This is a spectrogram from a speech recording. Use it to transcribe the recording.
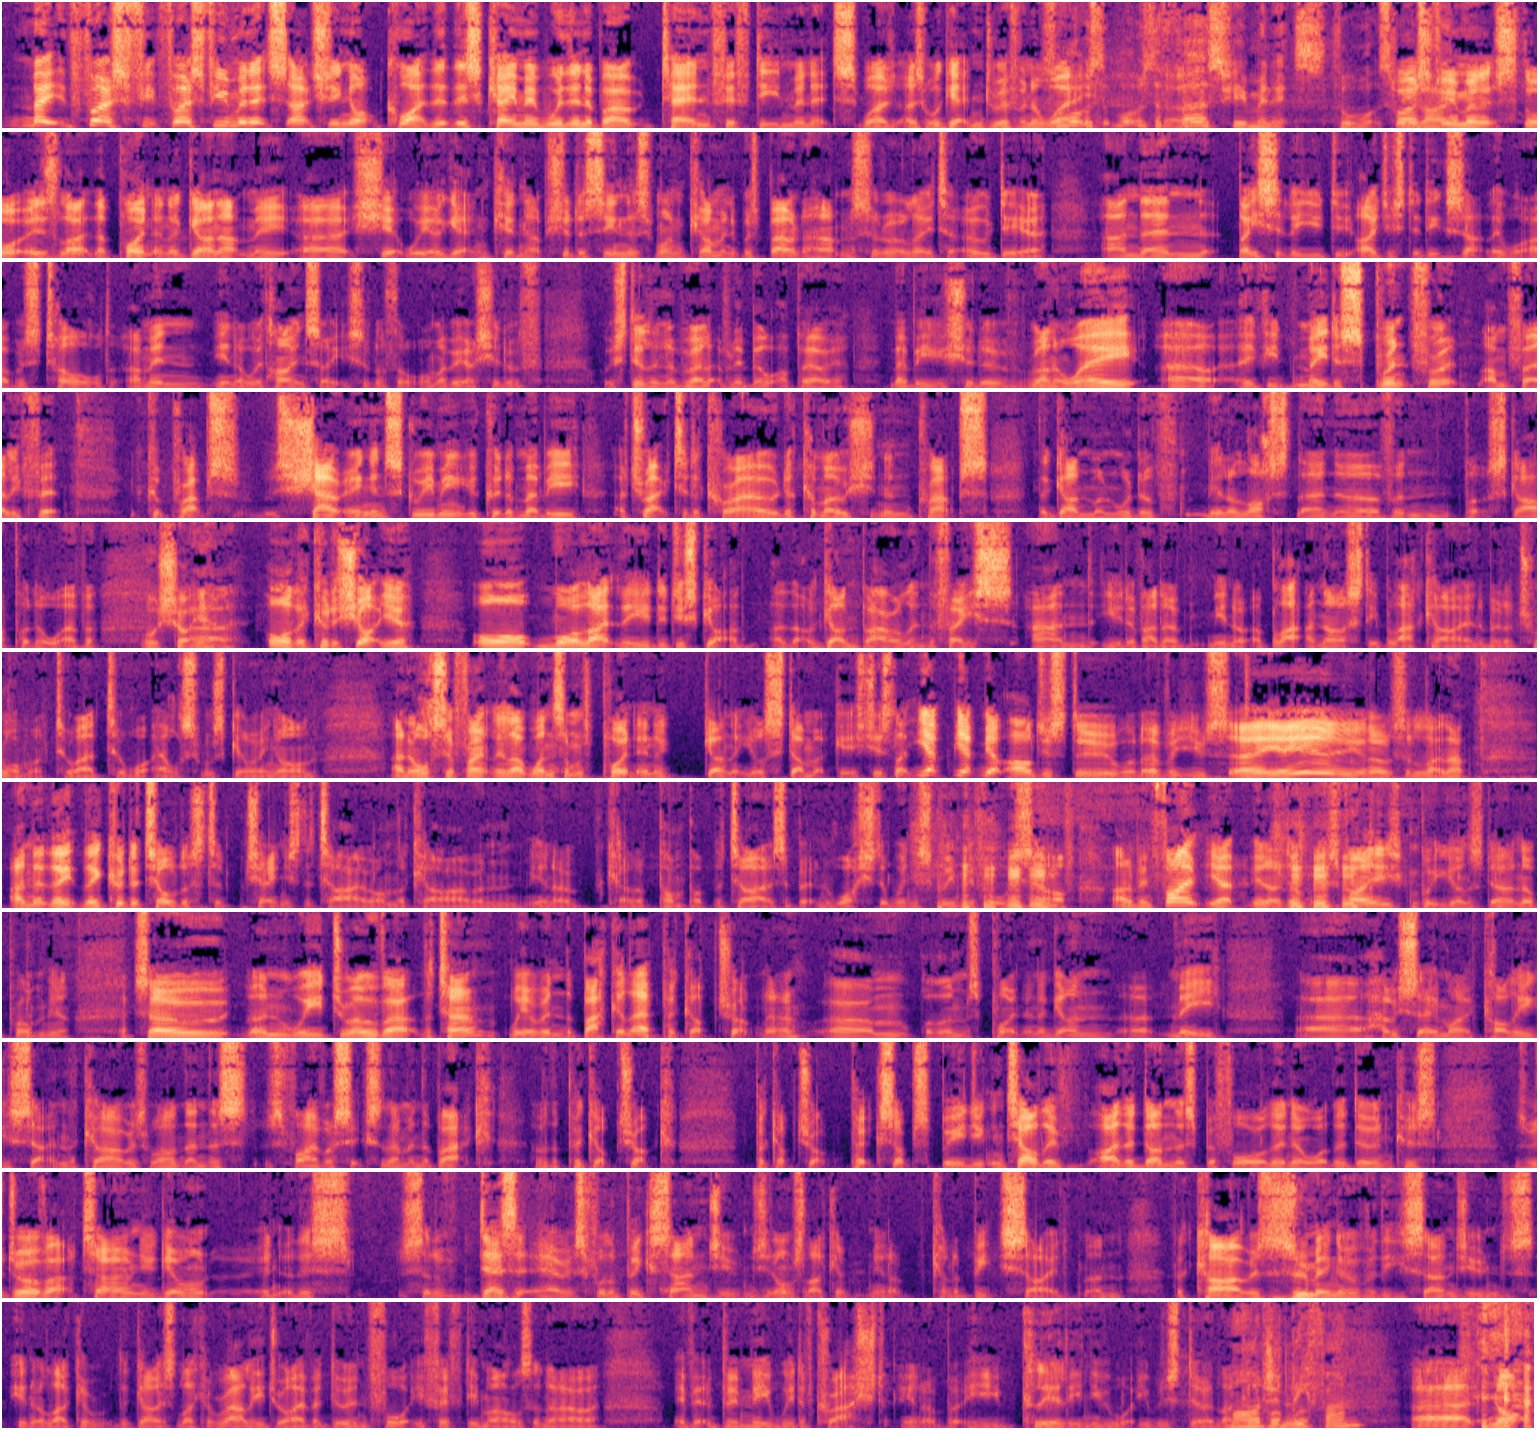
mate, first few, first few minutes actually not quite. Th- This came in within about 10, 15 minutes as we're getting driven away. So what was the, what was the first few minutes thoughts? First like- few minutes thought is like they're pointing a gun at me. Uh, shit, we are getting kidnapped. Should have seen this one coming. It was bound to happen sooner or later. Oh dear. And then basically, you do. I just did exactly what I was told. I mean, you know, with hindsight, you sort of thought, well, maybe I should have. We're still in a relatively built-up area. Maybe you should have run away. Uh, if you'd made a sprint for it, I'm fairly fit. You could perhaps shouting and screaming. You could have maybe attracted a crowd, a commotion, and perhaps the gunman would have, you know, lost their nerve and put a scar put or whatever. Or shot you. Uh, or they could have shot you, Or more likely, you'd have just got a, a, gun barrel in the face, and you'd have had a you know a black, a nasty black eye and a bit of trauma to add to what else was going on. And also, frankly, like when someone's pointing a gun at your stomach, it's just like, yep, yep, yep, I'll just do whatever you say, you know, sort of like that. And they they could have told us to change the tyre on the car and you know kind of pump up the tyres a bit and wash the windscreen before we set off. I'd have been fine. Yep, you know, don't, it's fine. You can put your guns down, no problem. Yeah. So and we drove out the town, we were in the back of their pickup truck now. Um, one of them's pointing a gun at me. Uh, Jose, my colleague, is sat in the car as well. And then there's, there's five or six of them in the back of the pickup truck. Pickup truck picks up speed. You can tell they've either done this before or they know what they're doing because as we drove out of town, you go on into this sort of desert area. It's full of big sand dunes, you know, almost like a you know kind of beachside, and the car is zooming over these sand dunes, you know, like a the guy's like a rally driver doing 40, 50 miles an hour. If it had been me, we'd have crashed, you know. But he clearly knew what he was doing. Like a Marginally proper- fun? Uh, not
